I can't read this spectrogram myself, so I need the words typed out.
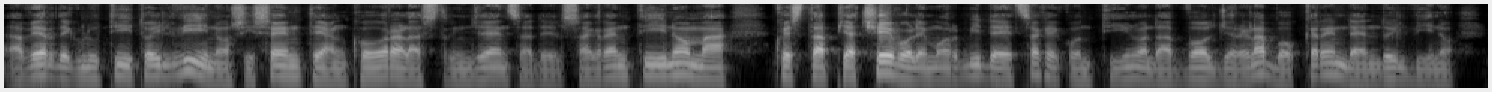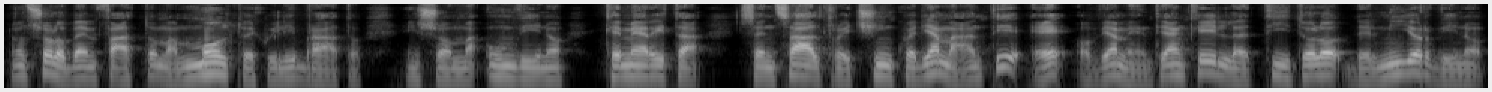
aver deglutito il vino, si sente ancora la stringenza del sagrantino, ma questa piacevole morbidezza che continua ad avvolgere la bocca rendendo il vino non solo ben fatto ma molto equilibrato, insomma un vino che merita senz'altro i cinque diamanti e ovviamente anche il titolo del miglior vino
